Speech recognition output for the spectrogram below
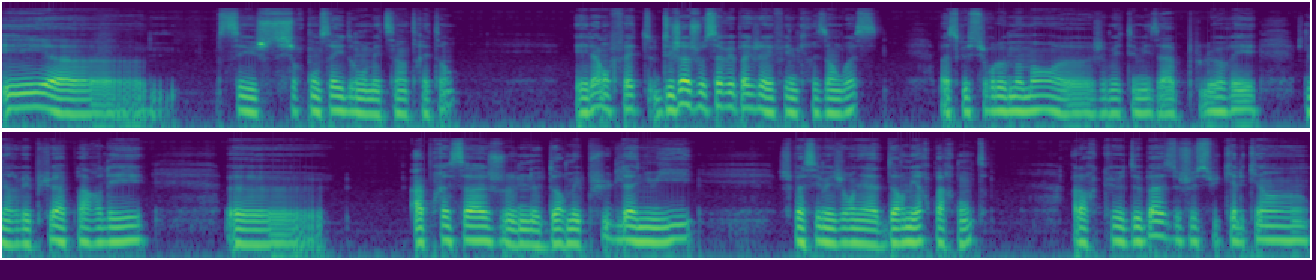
et c'est sur conseil de mon médecin traitant. Et là, en fait, déjà, je ne savais pas que j'avais fait une crise d'angoisse parce que sur le moment, euh, je m'étais mise à pleurer, je n'arrivais plus à parler. Euh, après ça, je ne dormais plus de la nuit. Je passais mes journées à dormir par contre. Alors que de base, je suis quelqu'un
